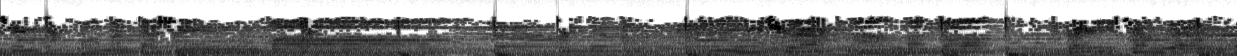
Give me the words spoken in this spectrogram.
进我们的心房你却慢慢的飞向远方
